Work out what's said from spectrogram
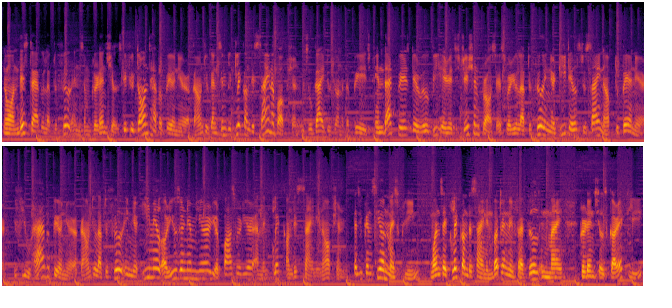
Now on this tab, you'll have to fill in some credentials. If you don't have a Payoneer account, you can simply click on the sign up option which will guide you to another page. In that page, there will be a registration process where you'll have to fill in your details to sign up to Payoneer. If you have a Payoneer account, you'll have to fill in your email or username here, your password here and then click on this sign in option. As you can see on my screen, once I click on the sign in button, if I fill in my credentials correctly,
